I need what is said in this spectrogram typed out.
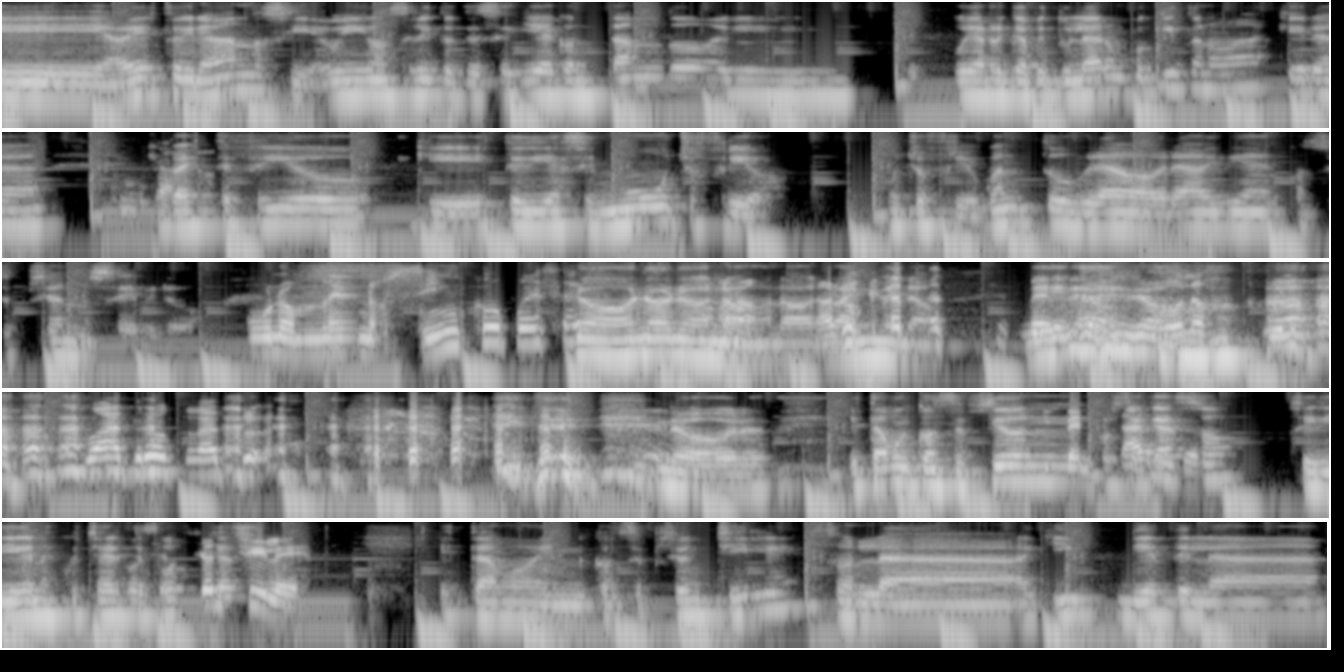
Eh, a ver, estoy grabando, sí. Oye, Gonzalito, te seguía contando. El... Voy a recapitular un poquito nomás, que era que para este frío, que este día hace mucho frío. Mucho frío. ¿Cuántos grados habrá hoy día en Concepción? No sé, pero. ¿Uno menos cinco puede ser? No, no, no, no, no, no, no, hay menos. Menos, no. uno, uno, cuatro, cuatro. no, no. Estamos en Concepción, por si acaso. Si llegan a escuchar este Concepción, podcast. Chile. Estamos en Concepción, Chile. Son las aquí 10 de la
